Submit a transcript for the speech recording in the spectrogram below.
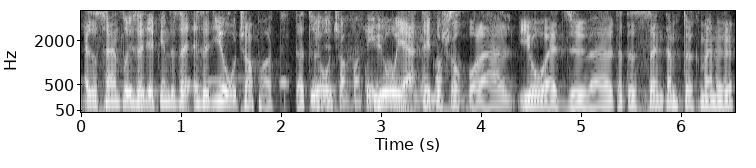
ez a St. Louis egyébként ez egy, ez egy jó csapat. Tehát, Jó csapat, Jó van, igen, játékosokból áll, jó edzővel, tehát ez szerintem tök menő,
